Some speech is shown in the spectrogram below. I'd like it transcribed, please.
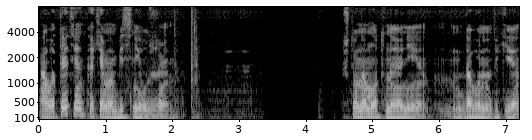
А вот эти, как я вам объяснил уже, что намотаны они довольно-таки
